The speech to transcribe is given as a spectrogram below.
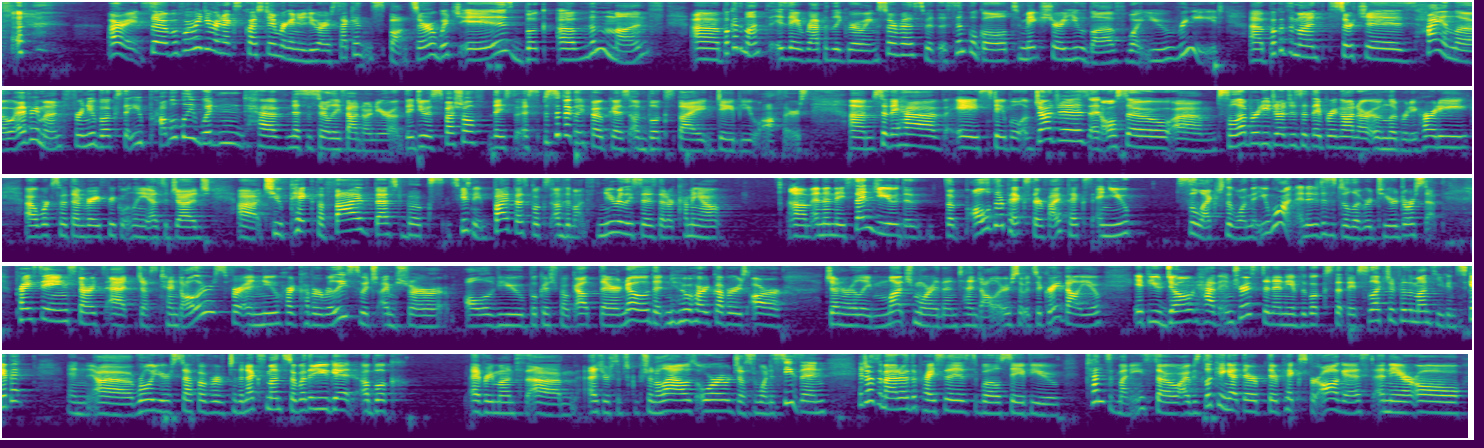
Right, so before we do our next question, we're going to do our second sponsor, which is Book of the Month. Uh, Book of the Month is a rapidly growing service with a simple goal to make sure you love what you read. Uh, Book of the Month searches high and low every month for new books that you probably wouldn't have necessarily found on your own. They do a special, they specifically focus on books by debut authors. Um, so they have a stable of judges and also um, celebrity judges that they bring on. Our own Liberty Hardy uh, works with them very frequently as a judge uh, to pick the five best books, excuse me, five best books of the month, new releases that are coming out. Um, and then they send you the, the all of their picks, their five picks, and you select the one that you want, and it is delivered to your doorstep. Pricing starts at just ten dollars for a new hardcover release, which I'm sure all of you bookish folk out there know that new hardcovers are generally much more than $10 so it's a great value if you don't have interest in any of the books that they've selected for the month you can skip it and uh, roll your stuff over to the next month so whether you get a book every month um, as your subscription allows, or just one a season. It doesn't matter. The prices will save you tons of money. So I was looking at their their picks for August, and they are all.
